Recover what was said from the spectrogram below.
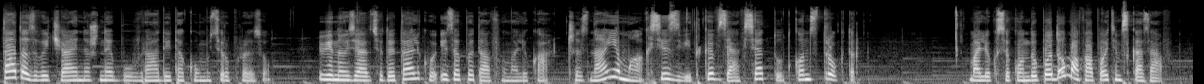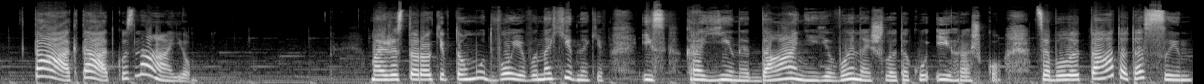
Тато, звичайно ж, не був радий такому сюрпризу. Він узяв цю детальку і запитав у малюка, чи знає Максі, звідки взявся тут конструктор. Малюк секунду подумав, а потім сказав: Так, татку, знаю. Майже 100 років тому двоє винахідників із країни Данії винайшли таку іграшку. Це були тато та син.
